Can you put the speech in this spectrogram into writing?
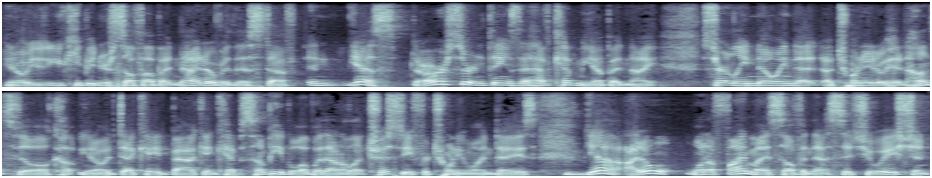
you know, you, you keeping yourself up at night over this stuff. And yes, there are certain things that have kept me up at night. Certainly knowing that a tornado hit Huntsville, you know, a decade back and kept some people up without electricity for 21 days. Mm-hmm. Yeah, I don't want to find myself in that situation.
